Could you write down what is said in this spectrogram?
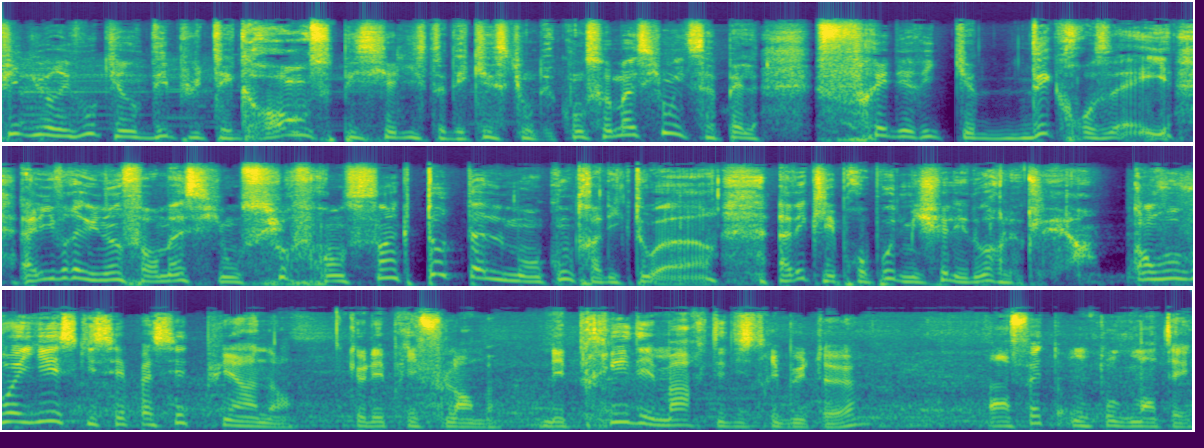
Figurez-vous qu'un député grand spécialiste des questions de consommation, il s'appelle Frédéric Descrozeilles, a livré une information sur France 5 totalement contradictoire avec les propos de Michel-Édouard Leclerc. Quand vous voyez ce qui s'est passé depuis un an, que les prix flambent, les prix des marques des distributeurs, en fait, ont augmenté.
